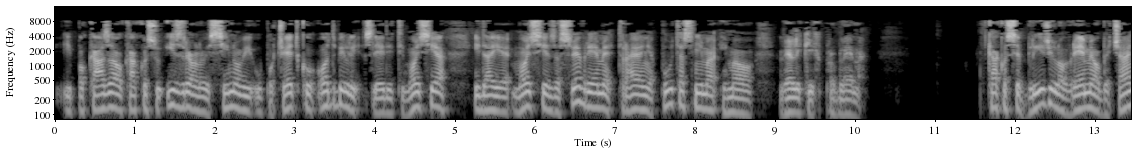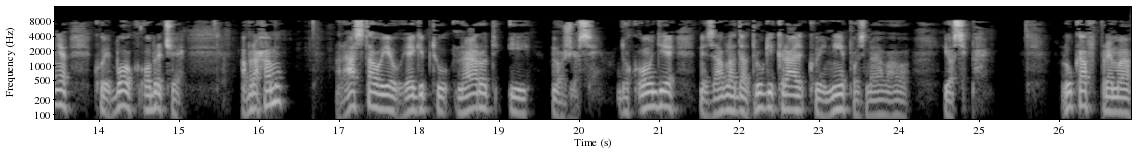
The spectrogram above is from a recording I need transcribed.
i pokazao kako su Izraelovi sinovi u početku odbili slijediti Mojsija i da je Mojsije za sve vrijeme trajanja puta s njima imao velikih problema. Kako se bližilo vrijeme obećanja koje Bog obreće Abrahamu, rastao je u Egiptu narod i množio se, dok ondje ne zavlada drugi kralj koji nije poznavao Josipa. Lukav prema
